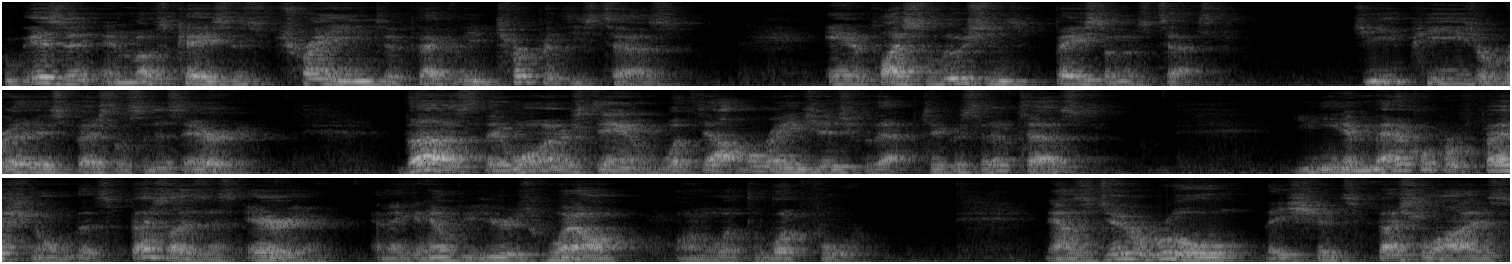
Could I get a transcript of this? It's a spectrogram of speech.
who isn't, in most cases, trained to effectively interpret these tests and apply solutions based on those tests. GPs are rarely specialists in this area. Thus, they won't understand what the optimal range is for that particular set of tests. You need a medical professional that specializes in this area, and they can help you here as well on what to look for. Now, as a general rule, they should specialize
